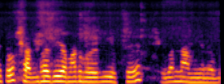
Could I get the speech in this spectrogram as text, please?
এ তো শাক ভাজি আমার হয়ে গিয়েছে, এবার নামিয়ে নেব।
